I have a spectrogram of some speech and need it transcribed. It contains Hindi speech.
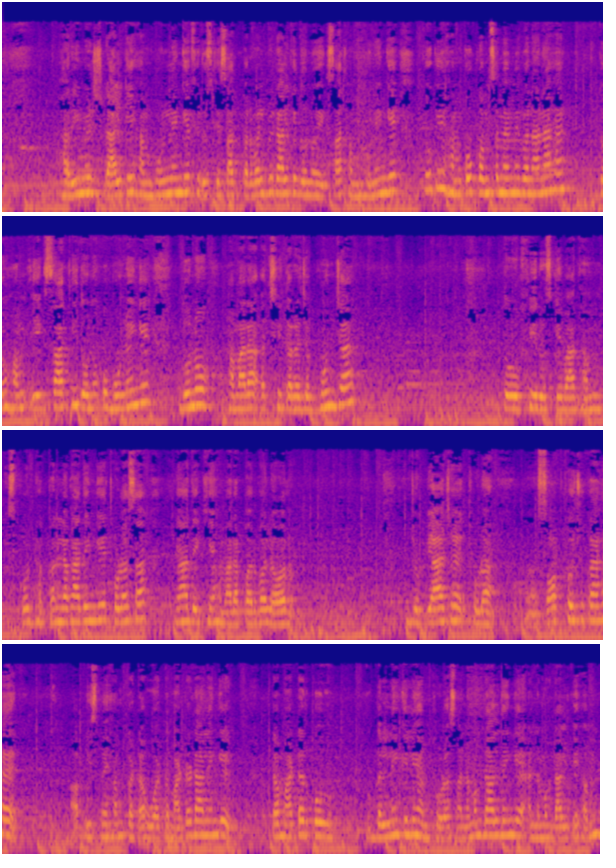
हरी मिर्च डाल के हम भून लेंगे, फिर उसके साथ परवल भी डाल के दोनों एक साथ हम भूनेंगे, क्योंकि हमको कम समय में बनाना है तो हम एक साथ ही दोनों को भूनेंगे। दोनों हमारा अच्छी तरह जब भून जाए तो फिर उसके बाद हम इसको ढक्कन लगा देंगे थोड़ा सा यहाँ देखिए हमारा परवल और जो प्याज है थोड़ा सॉफ्ट हो चुका है। अब इसमें हम कटा हुआ टमाटर डालेंगे। टमाटर को गलने के लिए हम थोड़ा सा नमक डाल देंगे और नमक डाल के हम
